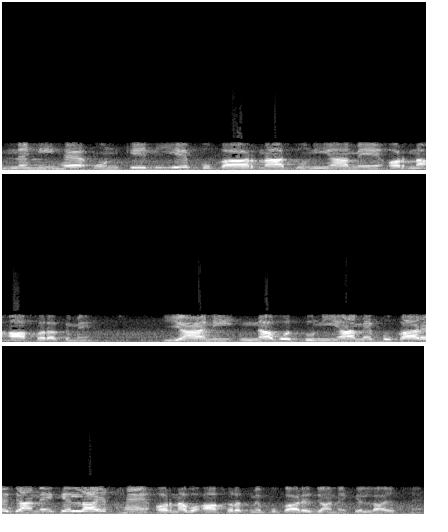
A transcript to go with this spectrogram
نہیں ہے ان کے لیے پکارنا دنیا میں اور نہ آخرت میں۔ یعنی نہ وہ دنیا میں پکارے جانے کے لائق ہیں اور نہ وہ آخرت میں پکارے جانے کے لائق ہیں۔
